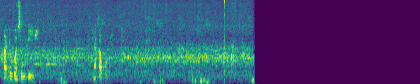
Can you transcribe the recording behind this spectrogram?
ขอให้ทุกคนโชคดีนะครับผม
